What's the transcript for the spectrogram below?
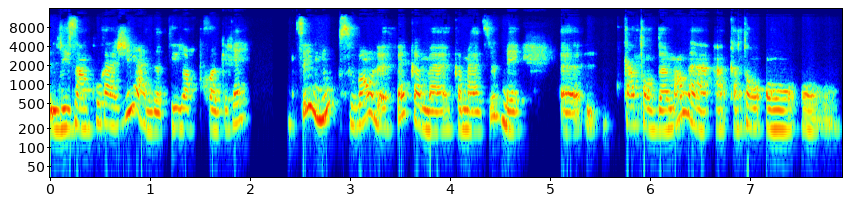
les encourager à noter leur progrès. Tu sais, nous, souvent, on le fait comme, comme mais quand on demande, à, quand on, on,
